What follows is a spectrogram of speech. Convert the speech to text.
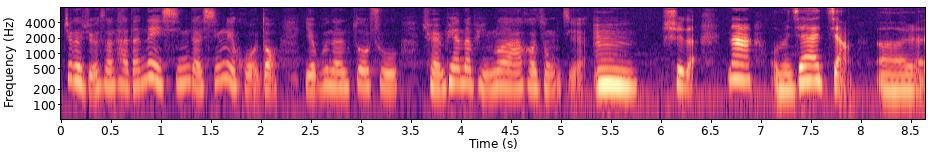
这个角色他的内心的心理活动，也不能做出全篇的评论啊和总结。嗯，是的。那我们接下来讲。呃，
